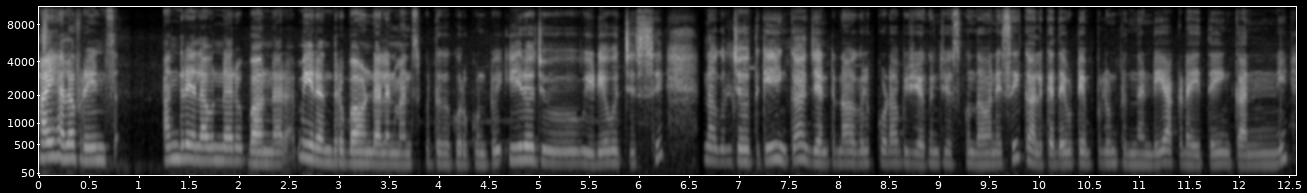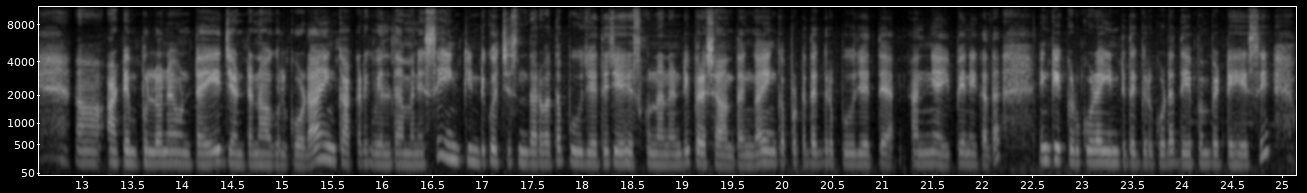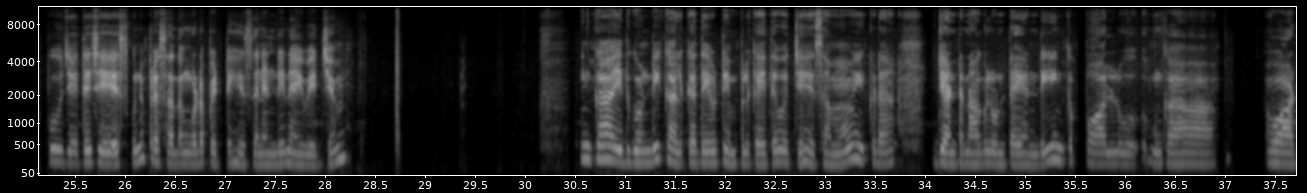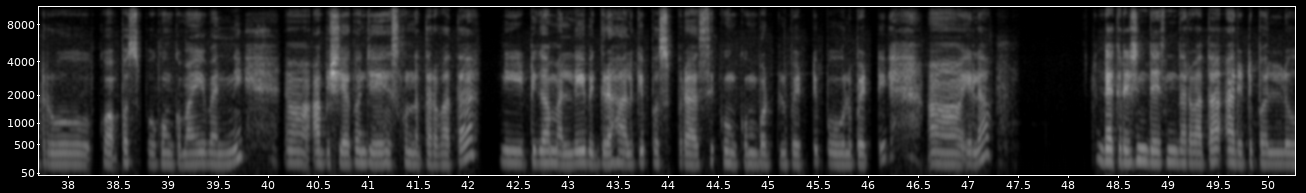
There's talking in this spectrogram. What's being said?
Hi hello friends. అందరూ ఎలా ఉన్నారు? బాగున్నారా? మీరందరూ బాగుండాలని మనస్ఫూర్తిగా కోరుకుంటూ ఈరోజు వీడియో వచ్చేసి నాగుల చవితికి ఇంకా జంట నాగులకు కూడా అభిషేకం చేసుకుందాం అనేసి కాళికాదేవి టెంపుల్ ఉంటుందండి. అక్కడైతే ఇంకా అన్ని ఆ టెంపుల్లోనే ఉంటాయి జంట నాగులు కూడా. ఇంకా అక్కడికి వెళ్దామనేసి ఇంక ఇంటికి వచ్చేసిన తర్వాత పూజ అయితే చేసుకున్నానండి ప్రశాంతంగా. ఇంకా పుట్ట దగ్గర పూజ అయితే అన్నీ అయిపోయినాయి కదా. ఇంక ఇక్కడ కూడా ఇంటి దగ్గర కూడా దీపం పెట్టేసి పూజ అయితే చేసుకుని ప్రసాదం కూడా పెట్టేసానండి నైవేద్యం. ఇంకా ఇదిగోండి కాళికాదేవి టెంపుల్కి అయితే వచ్చేసాము ఇక్కడ జంట నాగులు ఉంటాయండి. ఇంకా పాలు ఇంకా వాటరు పసుపు కుంకుమ ఇవన్నీ అభిషేకం చేసుకున్న తర్వాత నీట్గా మళ్ళీ విగ్రహాలకి పసుపు రాసి కుంకుమ బొట్లు పెట్టి పువ్వులు పెట్టి ఇలా డెకరేషన్ చేసిన తర్వాత అరటిపళ్ళు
